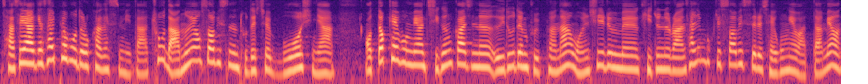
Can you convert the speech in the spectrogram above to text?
자세하게 살펴보도록 하겠습니다. 초나노형 서비스는 도대체 무엇이냐? 어떻게 보면 지금까지는 의도된 불편한 원시름을 기준으로 한 산림복지 서비스를 제공해 왔다면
